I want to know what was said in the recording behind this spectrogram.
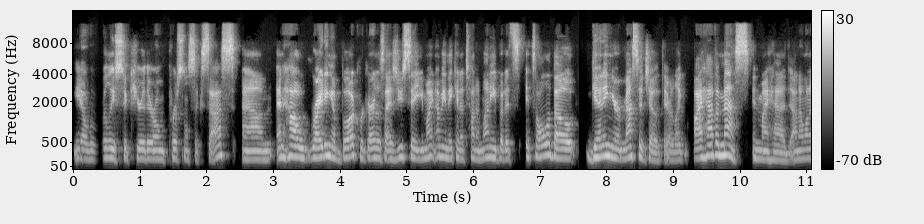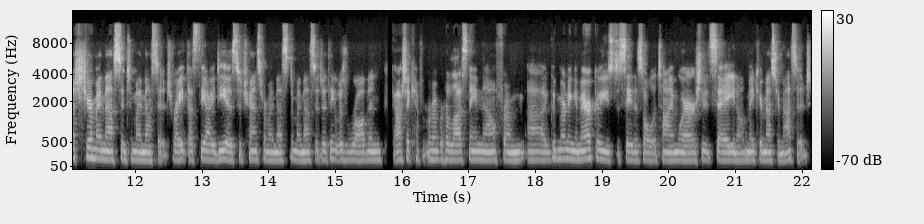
you know really secure their own personal success um, and how writing a book regardless as you say you might not be making a ton of money but it's it's all about getting your message out there. Like I have a mess in my head and I want to share my mess into my message, right? Right? That's the idea is to transfer my message to my message. I think it was Robin, gosh, I can't remember her last name now from uh, Good Morning America used to say this all the time, where she would say, you know, make your mess your message.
